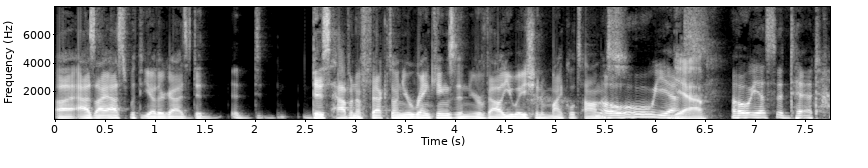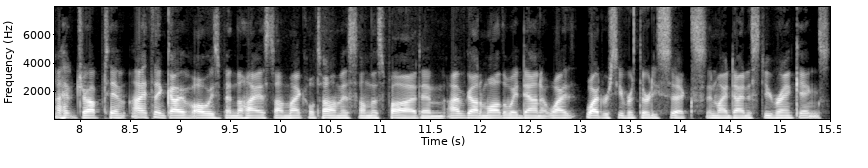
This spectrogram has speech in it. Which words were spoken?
uh, as I asked with the other guys, did, did, this have an effect on your rankings and your valuation of Michael Thomas? Oh yes, yeah. Oh yes, it did. I've dropped him. I think I've always been the highest on Michael Thomas on this pod, and I've got him all the way down at wide, wide receiver 36 in my dynasty rankings.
